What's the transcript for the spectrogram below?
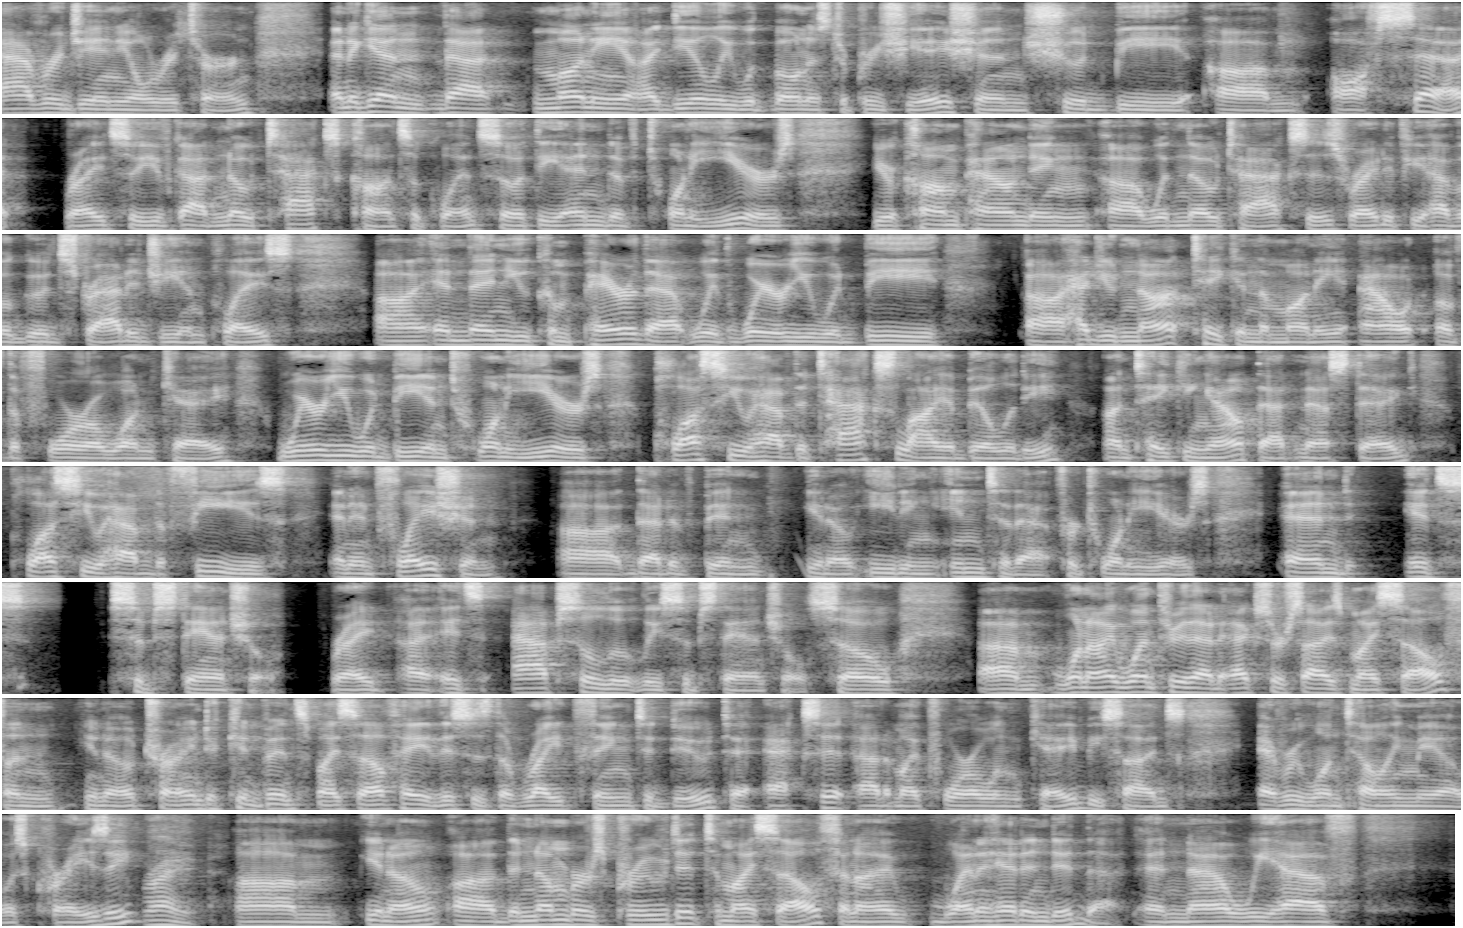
average annual return. And again, that money, ideally with bonus depreciation, should be um, offset, right? So you've got no tax consequence. So at the end of 20 years, you're compounding uh, with no taxes, right? If you have a good strategy in place. Uh, and then you compare that with where you would be uh, had you not taken the money out of the 401k, where you would be in 20 years, plus you have the tax liability on taking out that nest egg, plus you have the fees and inflation uh, that have been, you know, eating into that for 20 years, and it's substantial right? Uh, it's absolutely substantial. So um, when I went through that exercise myself, and you know, trying to convince myself, hey, this is the right thing to do to exit out of my 401k, besides everyone telling me I was crazy, right? Um, you know, uh, the numbers proved it to myself, and I went ahead and did that. And now we have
